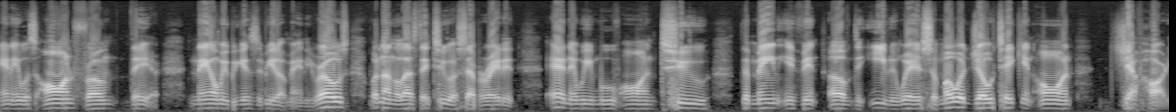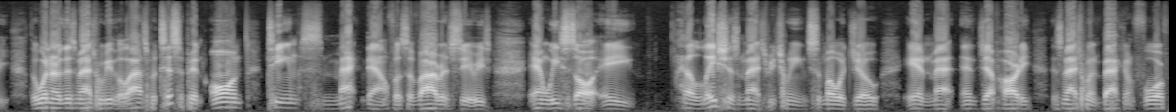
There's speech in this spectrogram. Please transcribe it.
And it was on from there. Naomi begins to beat up Mandy Rose but nonetheless they two are separated. And then we move on to the main event of the evening where Samoa Joe taking on Jeff Hardy. The winner of this match will be the last participant on Team SmackDown for Survivor Series. And we saw a hellacious match between Samoa Joe and Matt and Jeff Hardy. This match went back and forth,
